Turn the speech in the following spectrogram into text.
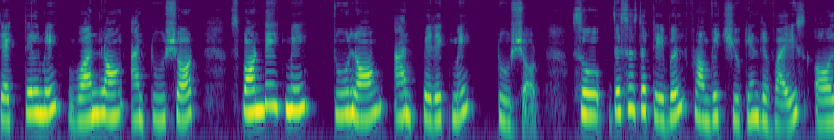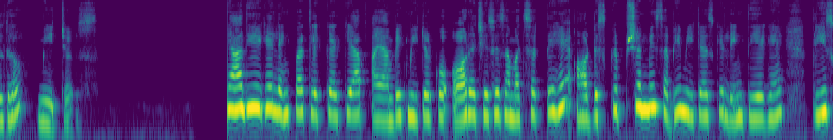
dactyl में one long and two short spondee में टू लॉन्ग एंड पेरिक में two short so this is the table from which you can revise all the metres यहाँ दिए गए लिंक पर क्लिक करके आप आयाम्बिक मीटर को और अच्छे से समझ सकते हैं और डिस्क्रिप्शन में सभी मीटर्स के लिंक दिए गए हैं। Please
